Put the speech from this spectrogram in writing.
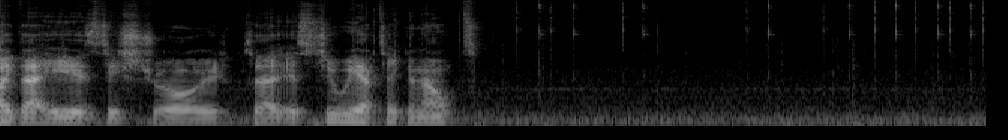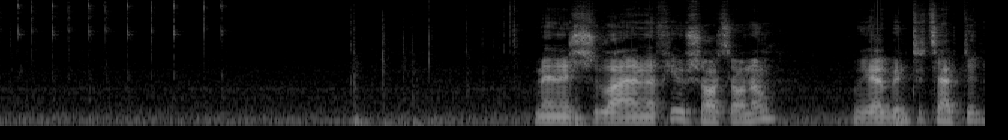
like that, he is destroyed. So it's two we have taken out. Managed to land a few shots on him. We have been detected.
